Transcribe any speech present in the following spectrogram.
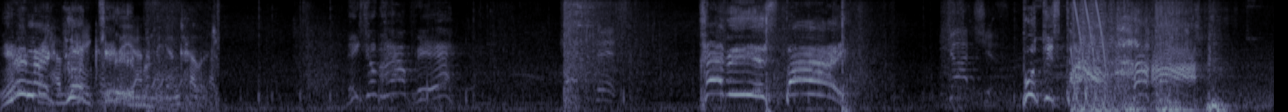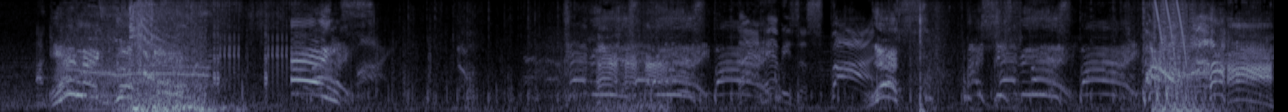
In We a have good taken the team! enemy intelligence. Need some help here? Heavy is spy! Gotcha. Pootis pow! In a good team! Thanks! Heavy is! That Heavy's a spy. Yes! I see spy! Power!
